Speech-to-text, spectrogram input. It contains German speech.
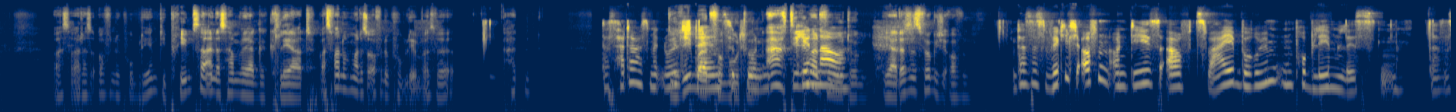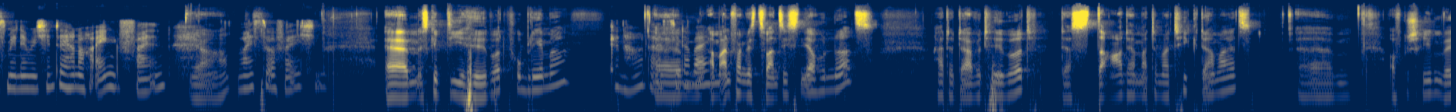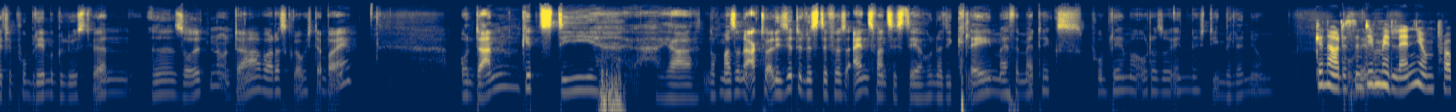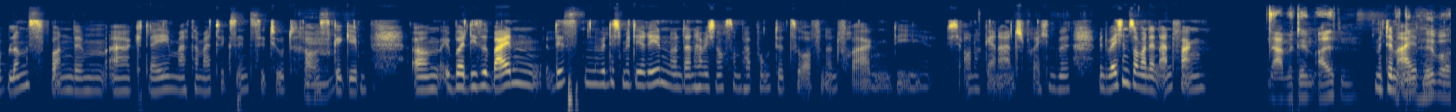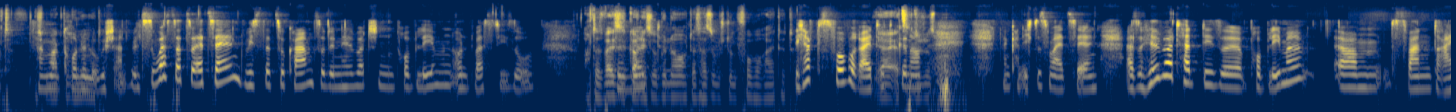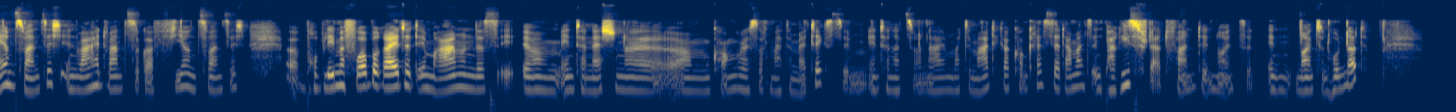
Was war das offene Problem? Die Primzahlen, das haben wir ja geklärt. Was war nochmal das offene Problem, was wir hatten? Das hatte was mit Nullstellen zu tun. Ach, die Genau. Riemann-Vermutung. Ja, das ist wirklich offen. Das ist wirklich offen und die ist auf zwei berühmten Problemlisten. Das ist mir nämlich hinterher noch eingefallen. Ja. Weißt du auf welchen? Ähm, es gibt die Hilbert-Probleme. Genau, da ist sie Ähm, dabei. am Anfang des 20. Jahrhunderts hatte David Hilbert, der Star der Mathematik damals, ähm, aufgeschrieben, welche Probleme gelöst werden äh, sollten. Und da war das, glaube ich, dabei. Und dann gibt es die, ja, nochmal so eine aktualisierte Liste fürs 21. Jahrhundert, die Clay Mathematics Probleme oder so ähnlich, die Millennium. Genau, das sind die. Millennium Problems von dem äh, Clay Mathematics Institute Mhm. rausgegeben. Ähm, über diese beiden Listen will ich mit dir reden und dann habe ich noch so ein paar Punkte zu offenen Fragen, die ich auch noch gerne ansprechen will. Mit welchem soll man denn anfangen? Na, mit dem alten, Mit dem mit dem alten. Hilbert. Ich Fangen wir den Hilbert. chronologisch an. Willst du was dazu erzählen, wie es dazu kam, zu den Hilbertschen Problemen und was die so Ach, das weiß ich gar nicht so bewirkt? genau. Das hast du bestimmt vorbereitet. Ich habe das Ja, vorbereitet, erzähl genau. das. Dann kann ich das mal erzählen. Also Hilbert hat diese Probleme, ähm, das waren 23, in Wahrheit waren es sogar 24, äh, Probleme vorbereitet im Rahmen des ähm, International ähm, Congress of Mathematics, dem internationalen Mathematikerkongress, der damals in Paris stattfand in, 19, in 1900.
